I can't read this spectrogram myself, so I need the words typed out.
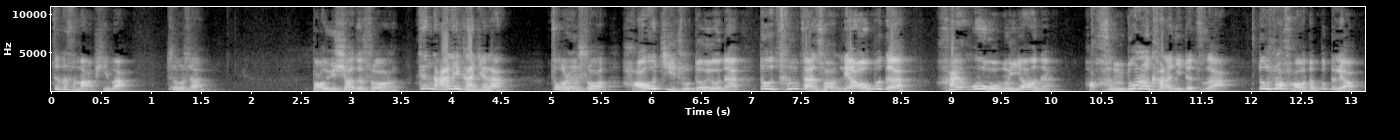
这个是马屁吧？是不是？”宝玉笑着说：“在哪里看见了？”众人说：“好几处都有呢，都称赞说了不得，还问我们要呢。好，很多人看了你的字啊，都说好的不得了。”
